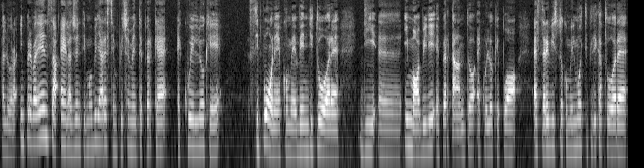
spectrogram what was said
Allora, in prevalenza è l'agente immobiliare semplicemente perché è quello che si pone come venditore di eh, immobili e pertanto è quello che può essere visto come il moltiplicatore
